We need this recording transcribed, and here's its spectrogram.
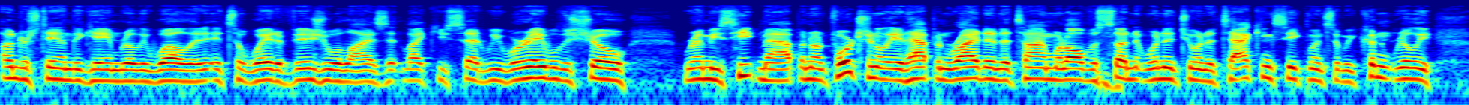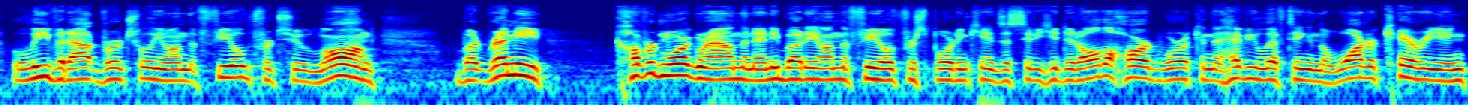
understand the game really well, it, it's a way to visualize it. Like you said, we were able to show Remy's heat map. And unfortunately, it happened right at a time when all of a sudden it went into an attacking sequence and we couldn't really leave it out virtually on the field for too long. But Remy covered more ground than anybody on the field for Sporting Kansas City. He did all the hard work and the heavy lifting and the water carrying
